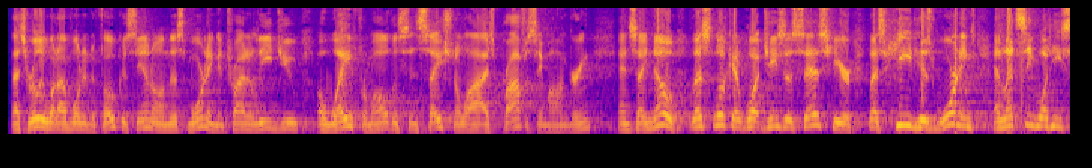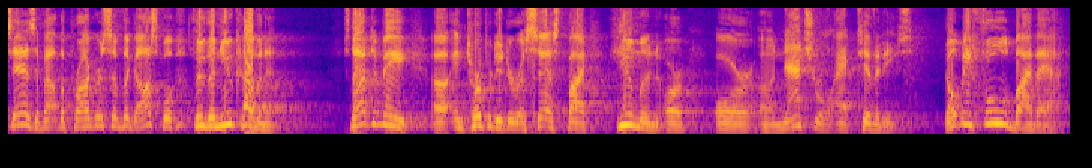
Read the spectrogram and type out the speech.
That's really what I've wanted to focus in on this morning and try to lead you away from all the sensationalized prophecy mongering and say, no, let's look at what Jesus says here. Let's heed his warnings and let's see what he says about the progress of the gospel through the new covenant. It's not to be uh, interpreted or assessed by human or or uh, natural activities. Don't be fooled by that.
